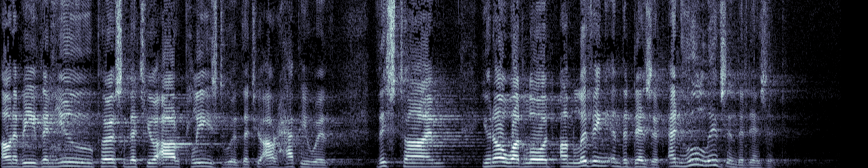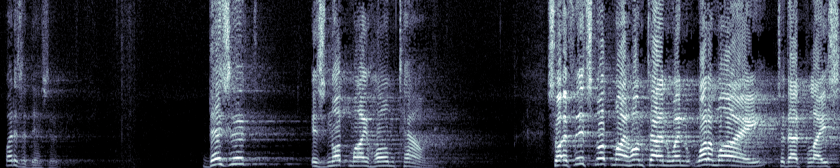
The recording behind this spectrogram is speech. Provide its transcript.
I want to be the new person that you are pleased with, that you are happy with. This time, you know what, Lord? I'm living in the desert. And who lives in the desert? What is a desert? Desert is not my hometown. So if it's not my hometown, when what am I to that place?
